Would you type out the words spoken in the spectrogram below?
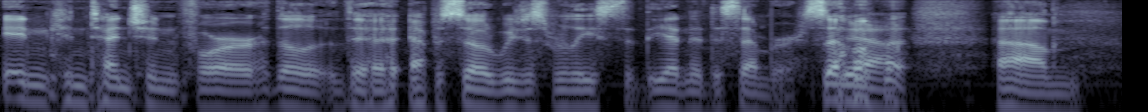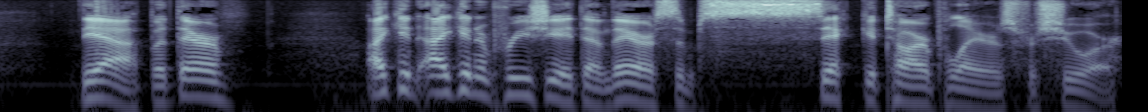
in contention for the the episode we just released at the end of December. So Yeah. um yeah, but they're I can I can appreciate them. They are some sick guitar players for sure.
